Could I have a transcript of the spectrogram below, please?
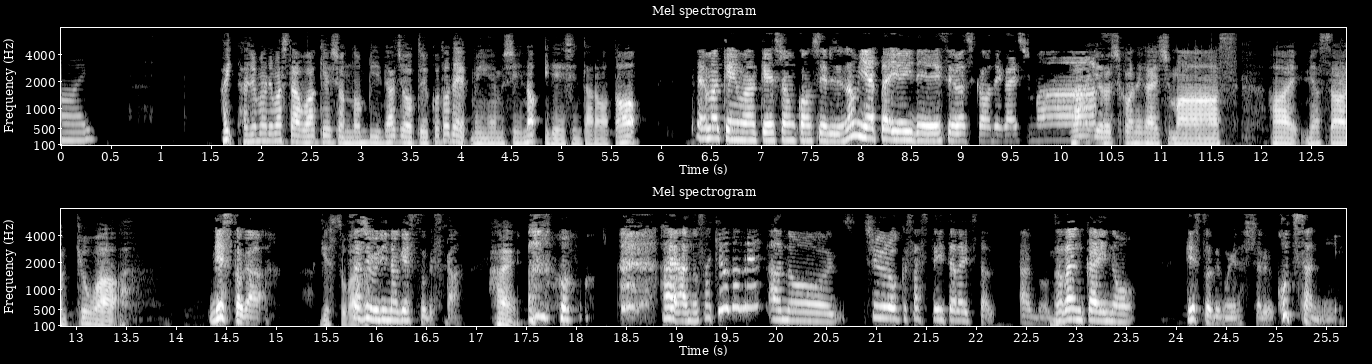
はい。はい、始まりました。ワーケーションのんびりラジオということで、メイン MC の入江慎太郎と、富山県ワーケーションコンシェルジュの宮田由衣です。よろしくお願いします。はい、よろしくお願いします。はい、皆さん、今日は？ゲストが、ゲストが、久しぶりのゲストですか？はい、はい、あの、先ほどね、あの、収録させていただいてた、あの、座談会のゲストでもいらっしゃる、コチさんに、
